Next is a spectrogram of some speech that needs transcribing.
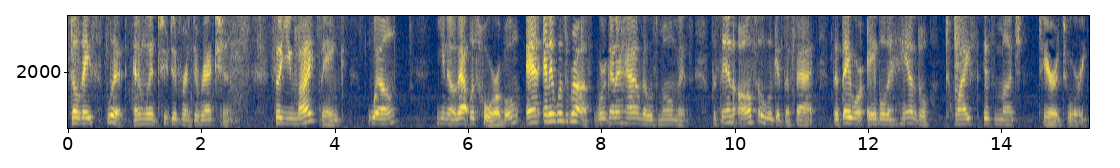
So they split and went two different directions. So you might think, well, you know, that was horrible and, and it was rough. We're going to have those moments. But then also look at the fact that they were able to handle twice as much territory.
